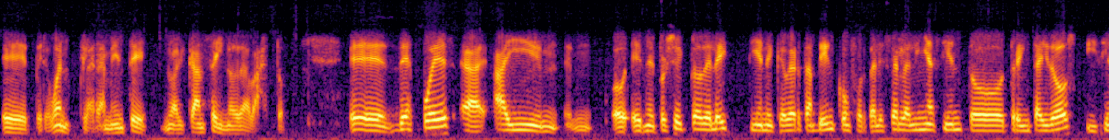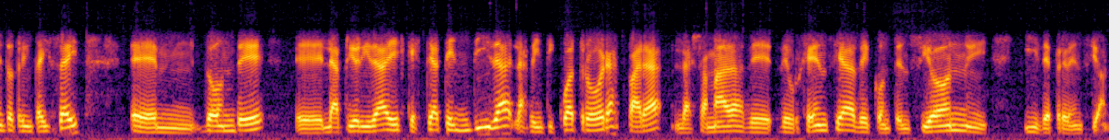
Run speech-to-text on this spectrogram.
Eh, pero bueno, claramente no alcanza y no da abasto. Eh, después ah, hay mm, en el proyecto de ley tiene que ver también con fortalecer la línea 132 y 136, em, donde eh, la prioridad es que esté atendida las 24 horas para las llamadas de, urgencia, de contención y, de prevención.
